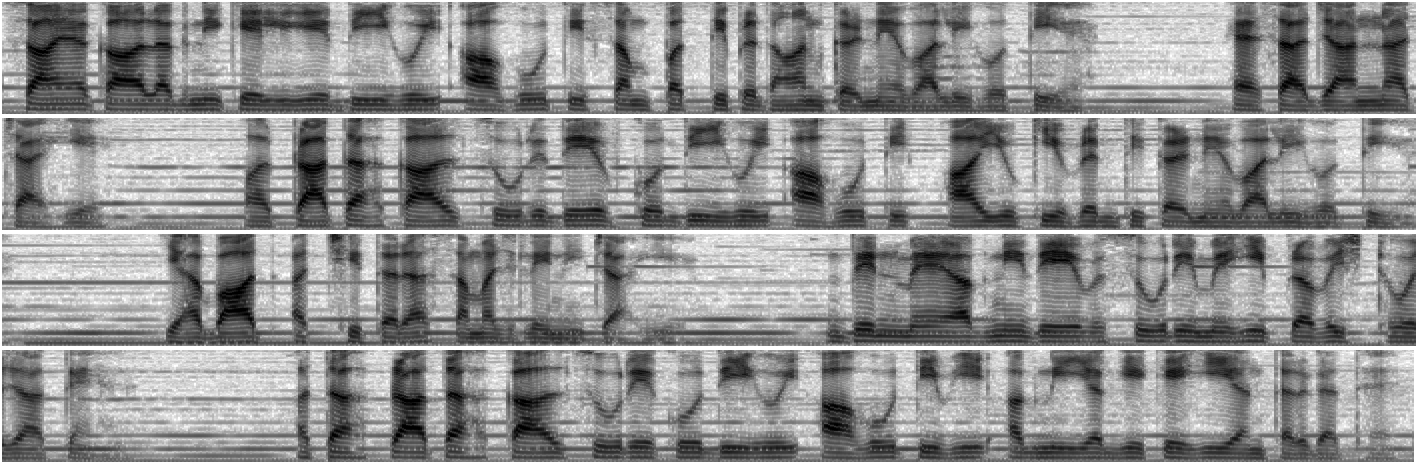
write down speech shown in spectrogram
सायकाल अग्नि के लिए दी हुई आहुति संपत्ति प्रदान करने वाली होती है। ऐसा जानना चाहिए। और प्रातः काल सूर्यदेव को दी हुई आहुति आयु की वृद्धि करने वाली होती है। यह बात अच्छी तरह समझ लेनी चाहिए। दिन में अग्निदेव सूर्य में ही प्रविष्ट हो जाते हैं। अतः प्रातः काल सूर्य को दी हुई आहुति भी अग्नि यज्ञ के ही अंतर्गत है।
